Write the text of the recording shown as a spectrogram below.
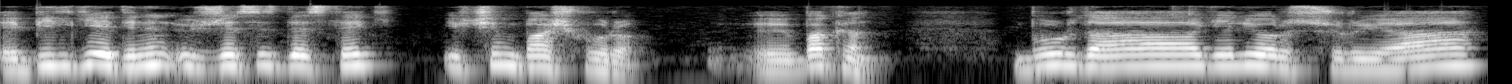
e, Bilgi Edin'in ücretsiz destek için başvuru. E, bakın burada geliyoruz şuraya.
